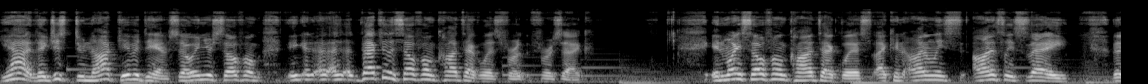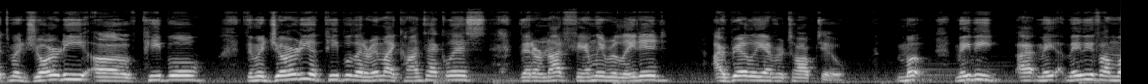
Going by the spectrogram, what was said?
yeah, they just do not give a damn. So in your cell phone, uh, uh, back to the cell phone contact list for for a sec. In my cell phone contact list, I can honestly honestly say that the majority of people, the majority of people that are in my contact list that are not family related, I barely ever talk to. maybe uh, may, maybe if I'm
